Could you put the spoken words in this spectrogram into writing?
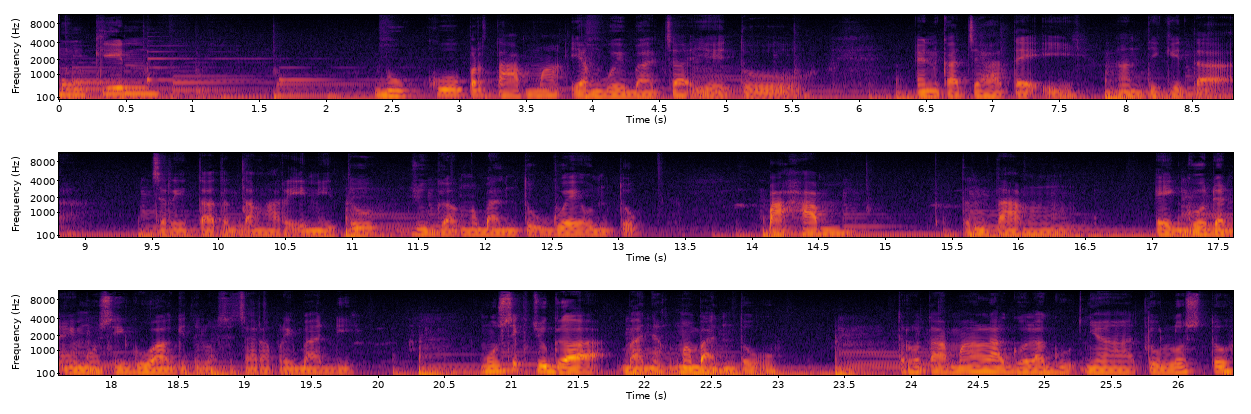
mungkin buku pertama yang gue baca yaitu NKCHTI nanti kita cerita tentang hari ini itu juga ngebantu gue untuk paham tentang ego dan emosi gue gitu loh secara pribadi. Musik juga banyak membantu terutama lagu-lagunya Tulus tuh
